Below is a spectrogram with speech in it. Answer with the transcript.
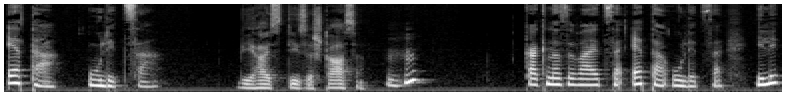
эта улица? Wie heißt diese Straße? Mhm. Как называется эта улица? Или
